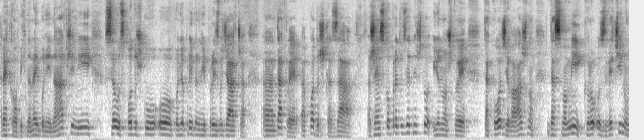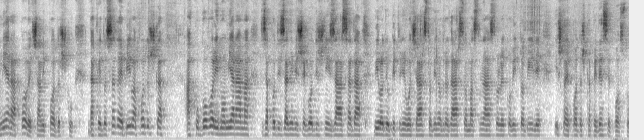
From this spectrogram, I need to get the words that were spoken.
rekao bih, na najbolji način i sve uz podršku poljoprivrednih proizvođača. Dakle, podrška za žensko preduzetništvo i ono što je također važno, da smo mi kroz većinu mjera povećali podršku. Dakle, do sada je bila podrška Ako govorimo o mjerama za podizanje višegodišnjih zasada, bilo da je u pitanju voćarstvo, vinogradarstvo, maslinarstvo, lekovito bilje, išla je podrška 50%.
